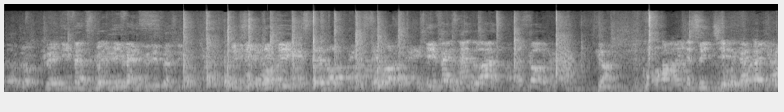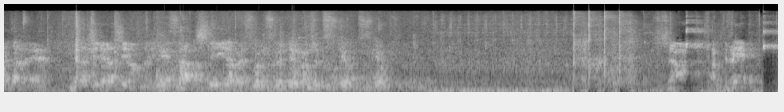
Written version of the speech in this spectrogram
Great defense, great defense. Good defense. Keep it, keep it. Stay locked in, stay locked in. Defense and run. Let's go. 後半相手スイッチが返ってくるからね。出だし出だし。ディフェンスから走っていい流れすごい作れてるからちょっと続けよう続けよう。しゃあ、食べてくれ。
